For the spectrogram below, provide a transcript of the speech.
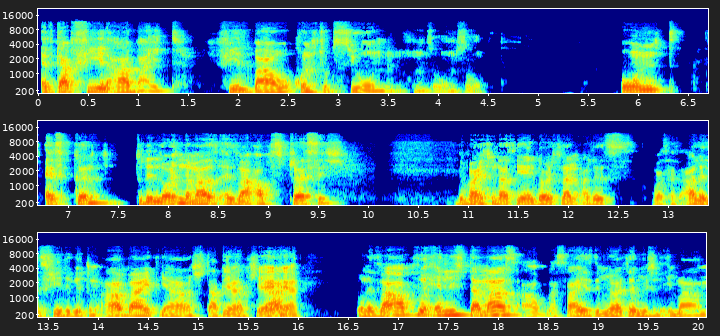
es gab viel Arbeit, viel Bau, Konstruktion und so und so. Und es könnte zu den Leuten damals, es war auch stressig. Du weißt schon, dass hier in Deutschland alles, was heißt alles, viele geht um Arbeit, ja, Stadt, ja, Stadt, Stadt. Ja. Und es war auch so ähnlich damals auch. Das heißt, die Leute müssen immer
